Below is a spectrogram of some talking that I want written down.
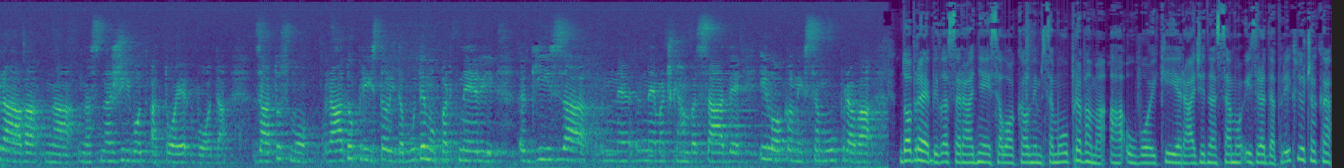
prava na, na, na život, a to je voda. Zato smo rado pristali da budemo partneri GIZA, ne, Nemačke ambasade i lokalnih samouprava. Dobra je bila saradnja i sa lokalnim samoupravama, a u Vojki je rađena samo izrada priključaka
